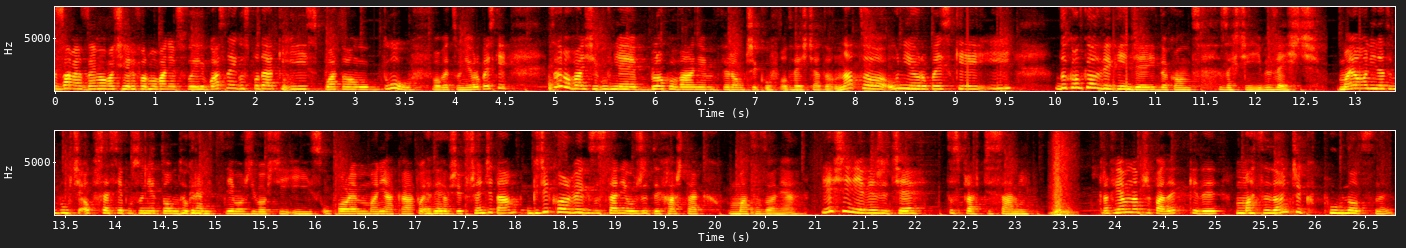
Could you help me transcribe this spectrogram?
zamiast zajmować się reformowaniem swojej własnej gospodarki i spłatą długów wobec Unii Europejskiej, zajmowali się głównie blokowaniem Wyromczyków od wejścia do NATO, Unii Europejskiej i dokądkolwiek indziej, dokąd zechcieliby wejść. Mają oni na tym punkcie obsesję posuniętą do granic niemożliwości i z uporem maniaka pojawiają się wszędzie tam, gdziekolwiek zostanie użyty hashtag Macedonia. Jeśli nie wierzycie, to sprawdźcie sami. Trafiłam na przypadek, kiedy Macedończyk Północny,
